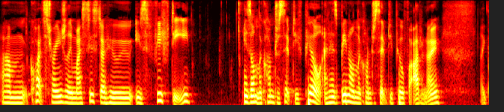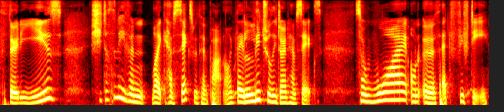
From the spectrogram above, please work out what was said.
Um, quite strangely, my sister, who is 50, is on the contraceptive pill and has been on the contraceptive pill for, I don't know, like 30 years. She doesn't even like have sex with her partner. Like they literally don't have sex. So, why on earth at 50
